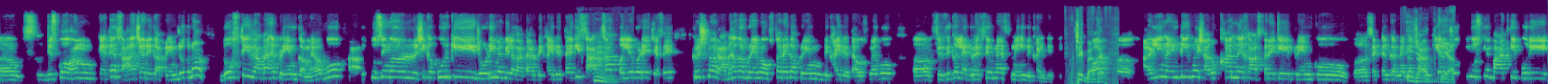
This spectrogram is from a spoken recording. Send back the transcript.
जिसको हम कहते हैं साहचर्य का प्रेम जो ना दोस्ती ज़्यादा है प्रेम कम है। और वो ऋतु हाँ। सिंह और ऋषि कपूर की जोड़ी में भी लगातार दिखाई देता है कि साथ हम्म। साथ पल्ले बड़े जैसे कृष्ण और राधा का प्रेम है उस तरह का प्रेम दिखाई देता है। उसमें वो फ़िज़िकल एग्रेसिवनेस नहीं दिखाई देती। और अर्ली नाइनटीज में शाहरुख खान ने खास तरह के प्रेम को सेटल करने का काम किया। जो कि उसके बाद की पूरी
